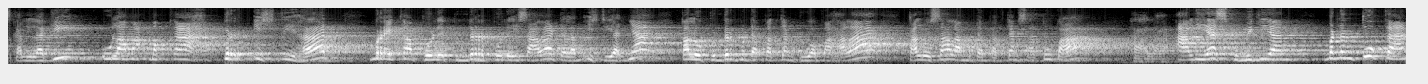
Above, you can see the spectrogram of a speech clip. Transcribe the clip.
Sekali lagi ulama Mekah beristihad mereka boleh benar boleh salah dalam istihadnya. Kalau benar mendapatkan dua pahala kalau salah mendapatkan satu pahala. Alias demikian menentukan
